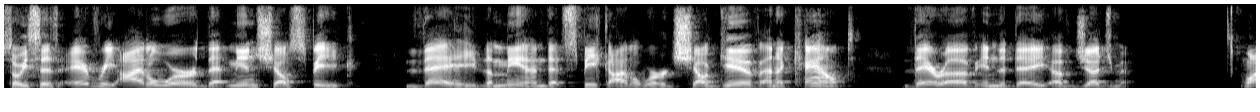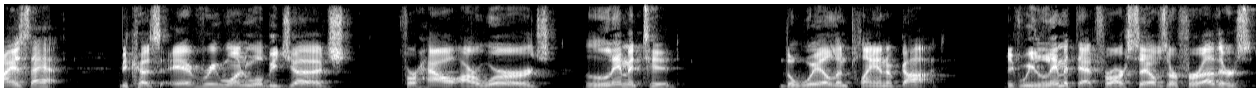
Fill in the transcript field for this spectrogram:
So he says, every idle word that men shall speak, they, the men that speak idle words, shall give an account thereof in the day of judgment. Why is that? Because everyone will be judged for how our words limited the will and plan of God. If we limit that for ourselves or for others,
